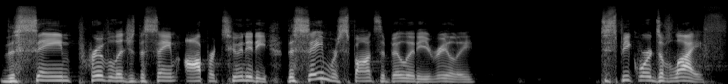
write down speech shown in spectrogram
the same privilege, the same opportunity, the same responsibility, really, to speak words of life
